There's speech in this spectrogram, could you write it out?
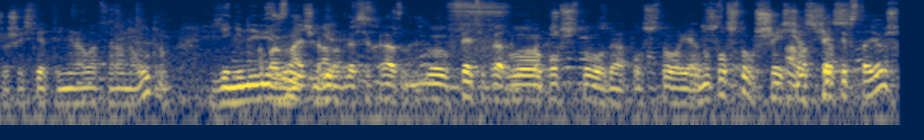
уже 6 лет тренироваться рано утром, я ненавижу... Обозначь я- рано для всех разное. в В 5 утра в полшестого, да, полшестого я. Ну, полшестого, шесть. А, сейчас, в 5 сейчас ты встаешь?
